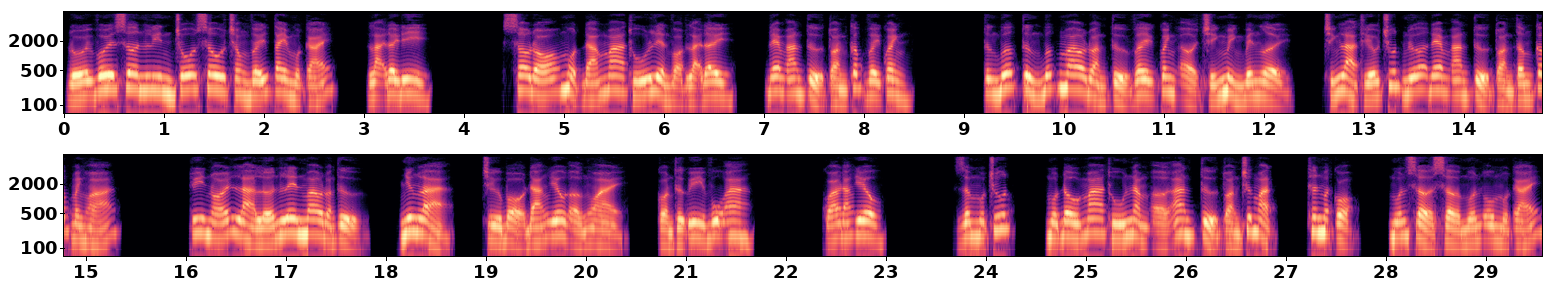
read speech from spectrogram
đối với Sơn Linh chỗ sâu trong vấy tay một cái, lại đây đi. Sau đó một đám ma thú liền vọt lại đây, đem an tử toàn cấp vây quanh. Từng bước từng bước mao đoàn tử vây quanh ở chính mình bên người, chính là thiếu chút nữa đem an tử toàn tâm cấp manh hóa. Tuy nói là lớn lên mao đoàn tử, nhưng là, trừ bỏ đáng yêu ở ngoài, còn thực uy vũ A. Quá đáng yêu. Dâm một chút, một đầu ma thú nằm ở an tử toàn trước mặt, thân mật cọ, muốn sờ sờ muốn ôm một cái.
